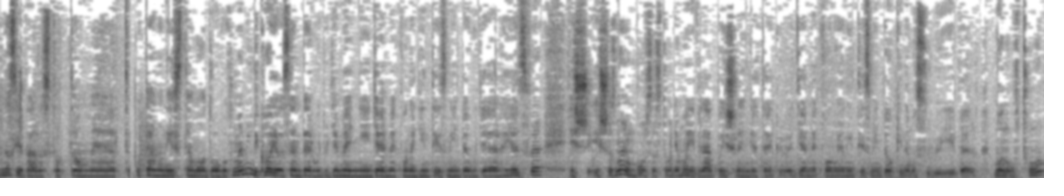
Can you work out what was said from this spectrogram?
Én azért választottam, mert utána néztem a dolgok, mert mindig hallja az ember, hogy ugye mennyi gyermek van egy intézménybe ugye elhelyezve, és, és az nagyon borzasztó, hogy a mai világban is rengeteg gyermek van olyan intézményben, aki nem a szülőjével van otthon,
